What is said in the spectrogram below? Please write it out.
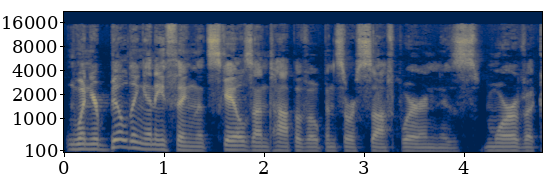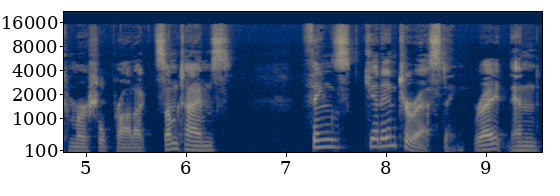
when you're building anything that scales on top of open source software and is more of a commercial product, sometimes things get interesting, right? And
